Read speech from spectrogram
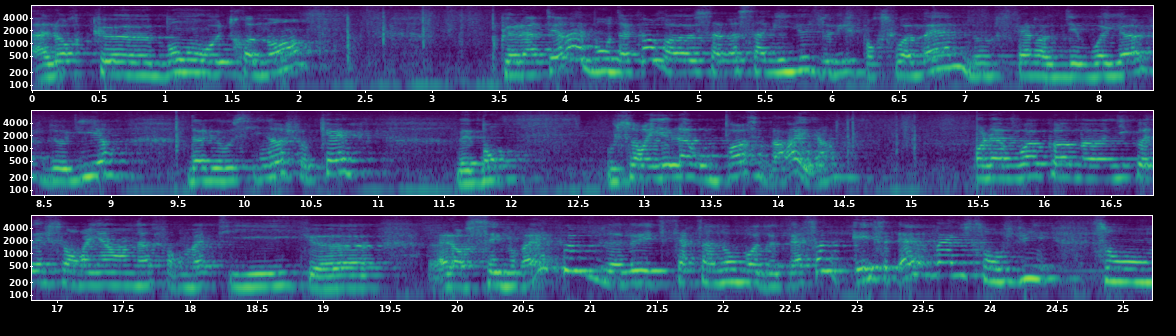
alors que, bon, autrement, que l'intérêt, bon, d'accord, euh, ça va cinq minutes de vivre pour soi-même, de faire des voyages, de lire, d'aller au cinoche, ok. Mais bon, vous seriez là ou pas, c'est pareil. Hein. On la voit comme euh, n'y connaissant rien en informatique. euh, alors c'est vrai que vous avez un certain nombre de personnes, et elles-mêmes sont, vi- sont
